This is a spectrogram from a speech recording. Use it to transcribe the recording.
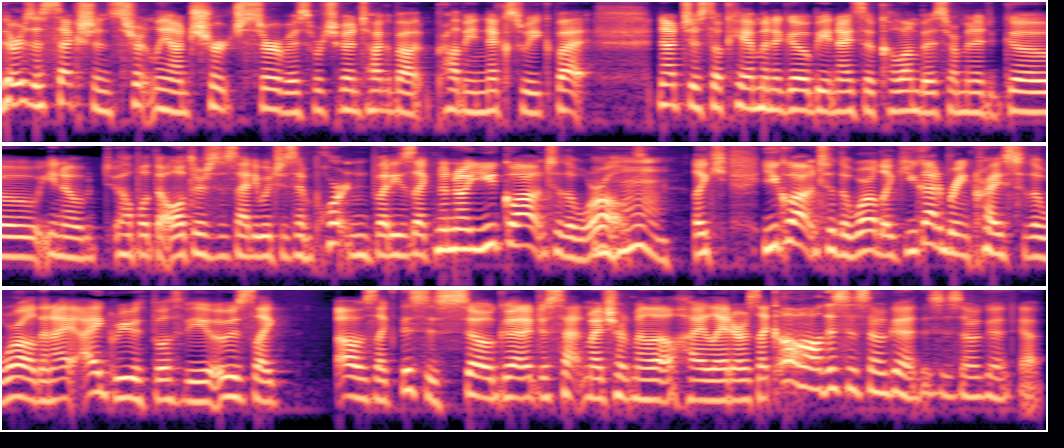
There's a section certainly on church service, which we're going to talk about probably next week, but not just okay. I'm going to go be a Knights of Columbus, or I'm going to go, you know, help with the Altar Society, which is important. But he's like, no, no, you go out into the world. Mm-hmm. Like you go out into the world. Like you got to bring Christ to the world. And I, I agree with both of you. It was like I was like, this is so good. I just sat in my chair with my little highlighter. I was like, oh, this is so good. This is so good. Yeah.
